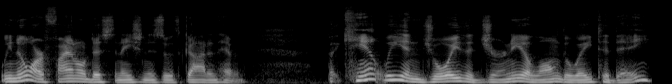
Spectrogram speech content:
We know our final destination is with God in heaven. But can't we enjoy the journey along the way today?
